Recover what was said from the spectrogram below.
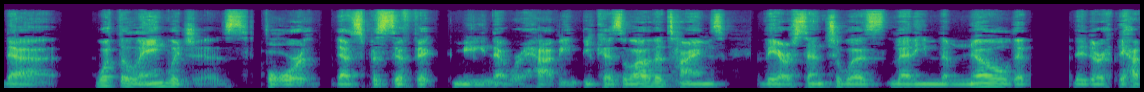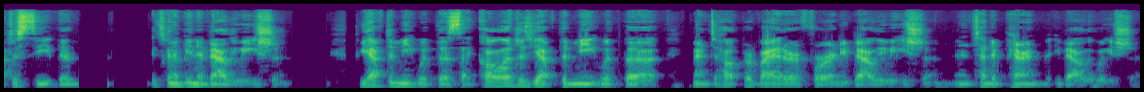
that what the language is for that specific meeting that we're having, because a lot of the times they are sent to us letting them know that they, they have to see, it's going to be an evaluation you have to meet with the psychologist, you have to meet with the mental health provider for an evaluation, an intended parent evaluation.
